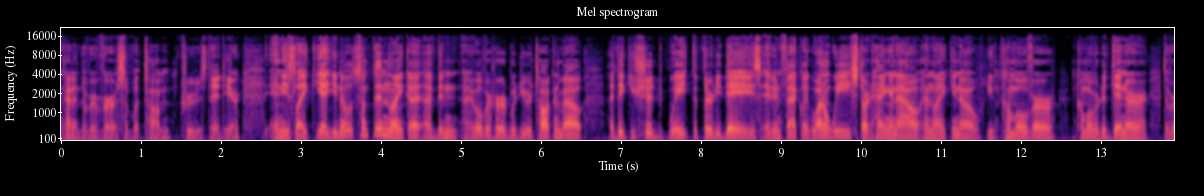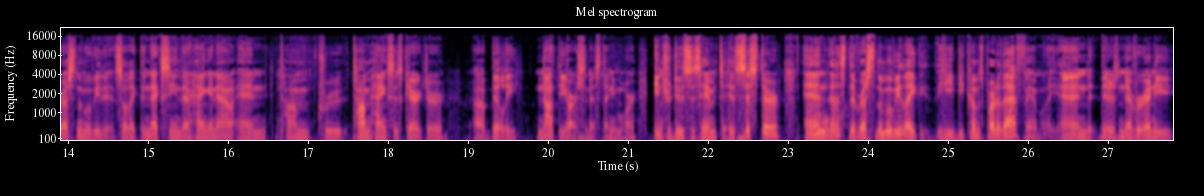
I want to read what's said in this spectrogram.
kind of the reverse of what Tom Cruise did here. And he's like, "Yeah, you know something? Like I, I've been, I overheard what you were talking about. I think you should wait the 30 days. And in fact, like, why don't we start hanging out and like, you know, you can come over." Come over to dinner. The rest of the movie, so like the next scene, they're hanging out, and Tom Cruise, Tom Hanks's character, uh, Billy, not the arsonist anymore, introduces him to his sister, and that's the rest of the movie. Like he becomes part of that family, and there's never any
